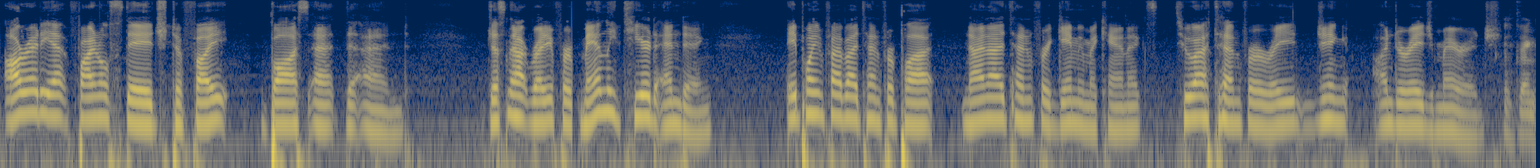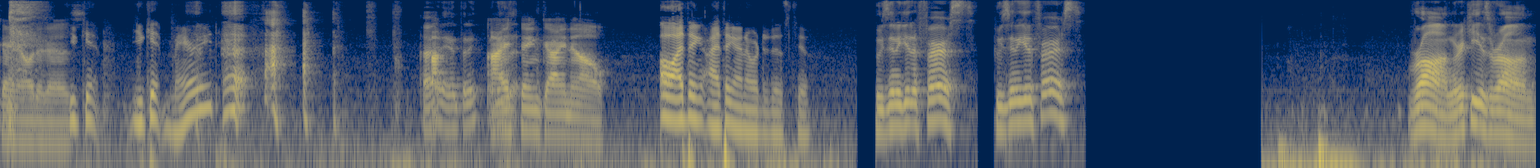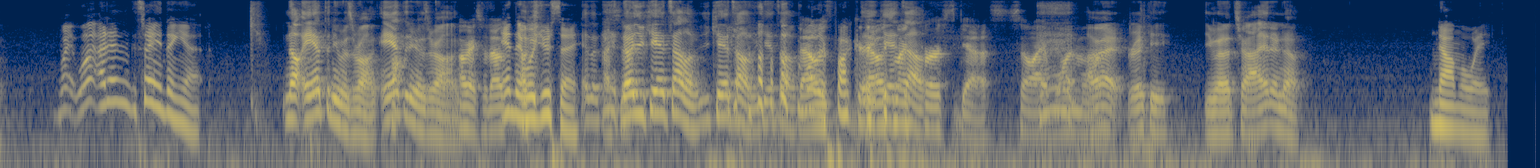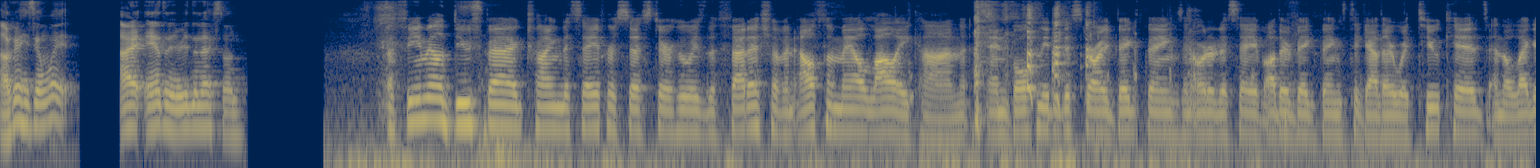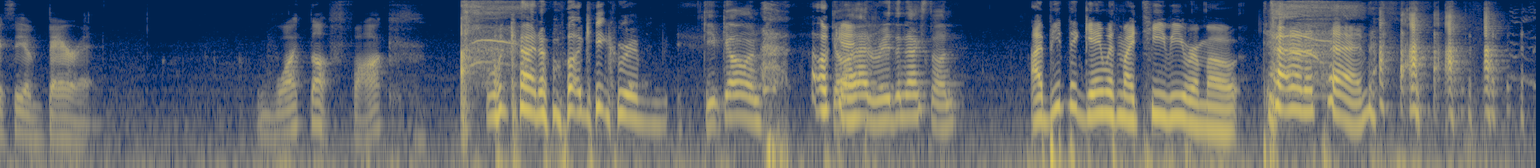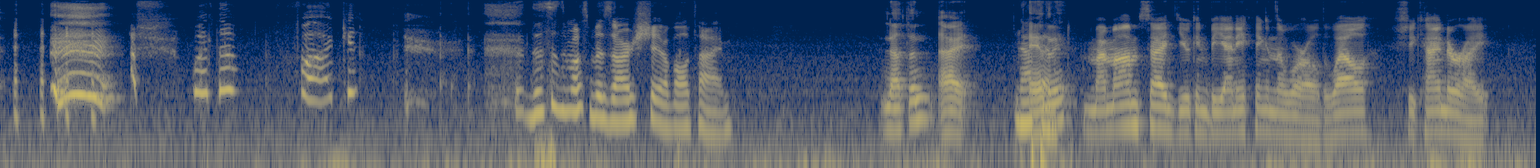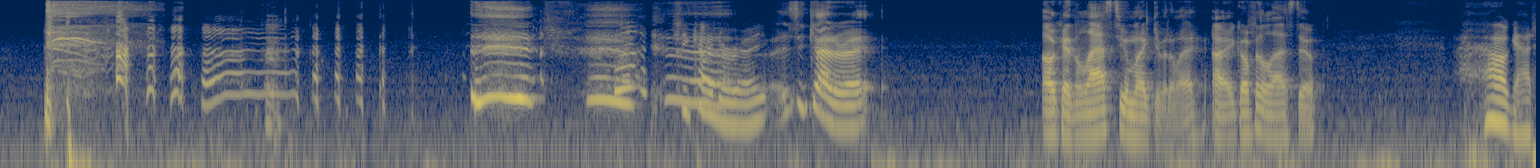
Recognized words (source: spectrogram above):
already at final stage to fight boss at the end. Just not ready for manly tiered ending. 8.5 out of 10 for plot, 9 out of 10 for gaming mechanics, 2 out of 10 for arranging underage marriage. I think I know what it is. You get you get married? All right, Anthony. what I is it? think I know. Oh, I think I think I know what it is too. Who's gonna get it first? Who's gonna get it first? Wrong. Ricky is wrong. Wait, what? I didn't say anything yet. No, Anthony was wrong. Anthony was wrong. Okay, so that was, Anthony, what'd you say? Anthony- no, you can't tell him. You can't tell him. You can't tell him. that was, Motherfucker. that was my tell. first guess. So I have one more. All right, Ricky, you want to try it or no? No, I'm gonna wait. Okay, he's gonna wait. All right, Anthony, read the next one. A female douchebag trying to save her sister, who is the fetish of an alpha male lolicon, and both need to destroy big things in order to save other big things together with two kids and the legacy of Barrett. What the fuck? what kind of fucking rib? Keep going. Okay. Go ahead, read the next one. I beat the game with my TV remote. 10 out of 10. what the fuck? This is the most bizarre shit of all time. Nothing. All right, Nothing. Anthony. My mom said you can be anything in the world. Well, she kinda right. she kind of right. She kind of right. Okay, the last two might give it away. All right, go for the last two. Oh god.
